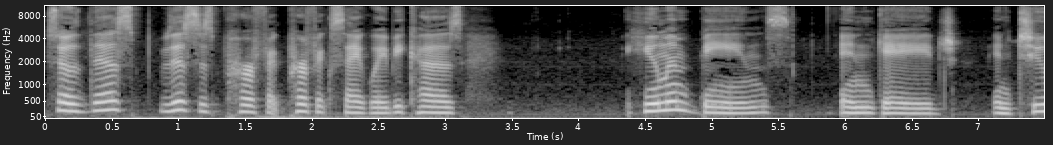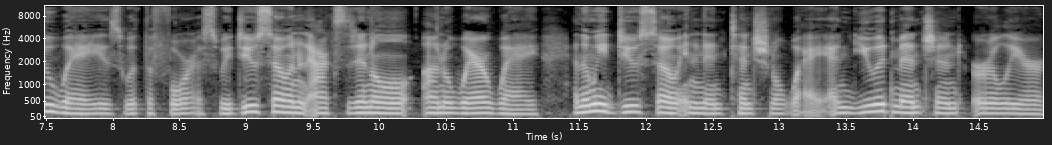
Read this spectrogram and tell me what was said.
So this this is perfect, perfect segue because human beings engage in two ways with the forest. We do so in an accidental, unaware way, and then we do so in an intentional way. And you had mentioned earlier,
